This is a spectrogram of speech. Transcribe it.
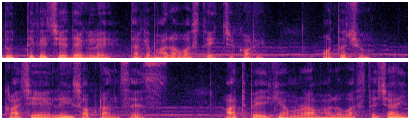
দূর থেকে চেয়ে দেখলে তাকে ভালোবাসতে ইচ্ছে করে। অথচ কাছে এলেই সবটান শেষ হাত পেয়ে কি আমরা ভালোবাসতে চাই?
